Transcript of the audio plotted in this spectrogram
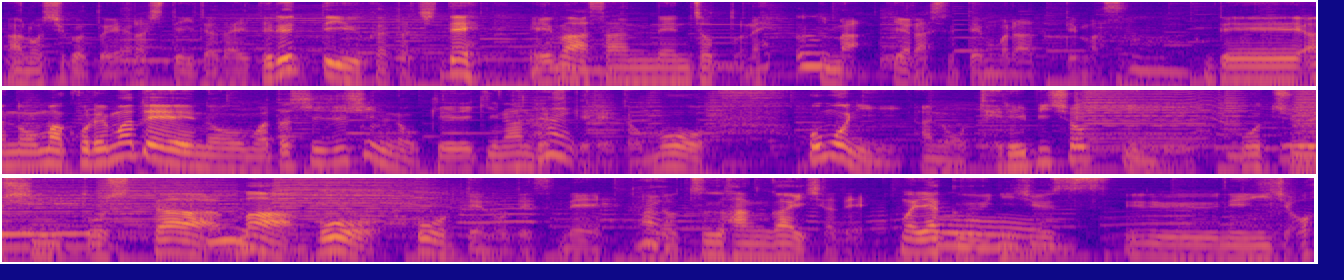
あのお仕事をやらせていただいてるっていう形で、えーまあ、3年ちょっとね、うん。今やらせてもらってます。うん。であの、まあ、これまでの私自身の経歴なんですけれども、主にあのテレビショッピングを中心とした、うん。まあ、某大手のですね、はい。あの通販会社で、まあ、約おー20年以上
